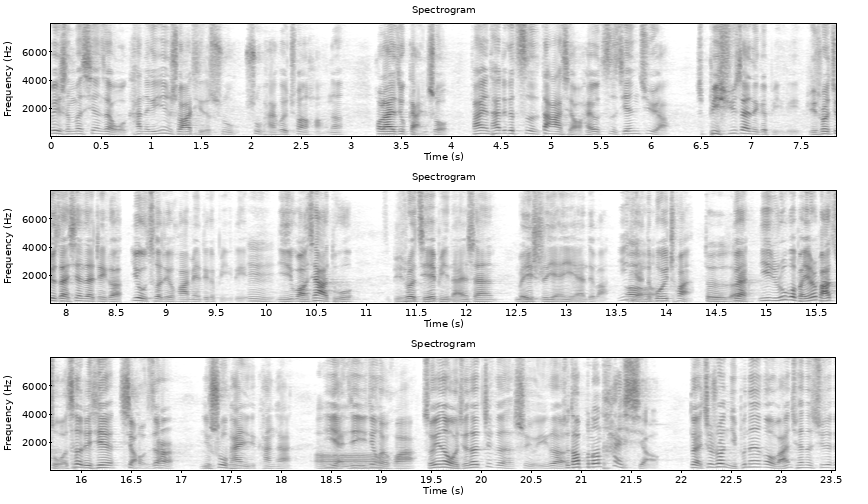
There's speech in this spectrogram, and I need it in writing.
为什么现在我看那个印刷体的竖竖排会串行呢？后来就感受，发现它这个字的大小还有字间距啊。是必须在那个比例，比如说就在现在这个右侧这个画面这个比例，嗯，你往下读，比如说“结笔南山，为时炎炎”，对吧？一点都不会串。对对对。对你如果把，比如把左侧这些小字儿，你竖排，你看看，你眼睛一定会花。所以呢，我觉得这个是有一个，就它不能太小。对，就是说你不能够完全的去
